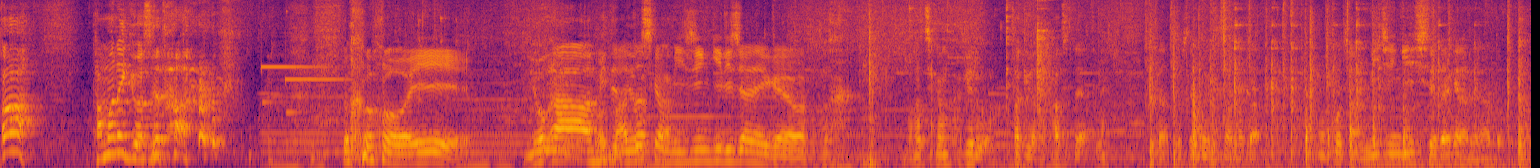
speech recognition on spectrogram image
あ玉ねぎ忘れた。おいよ見ててよかった。またしかもみじん切りじゃねえかよまた時間かけるわさっきが買ってたやつねさあそしてムーミンさんまたもうこうちゃんみじん切りしてるだけなんだなと。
